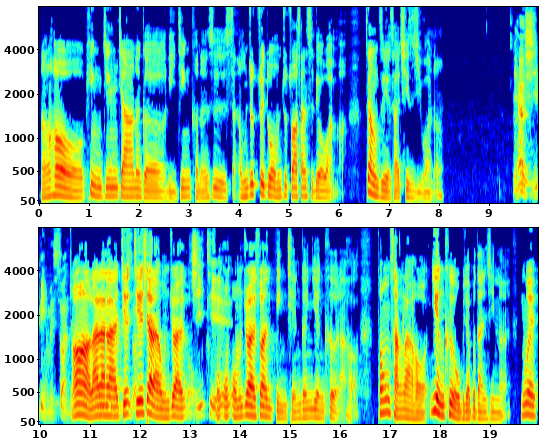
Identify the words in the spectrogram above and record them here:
然后聘金加那个礼金可能是三，我们就最多我们就抓三十六万嘛，这样子也才七十几万呢、你还有喜饼还没算呢啊。来来来，接接下来我们就来喜我帖我我们就来算饼钱跟宴客啦哈。通常啦哈，宴客我比较不担心啦，因为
